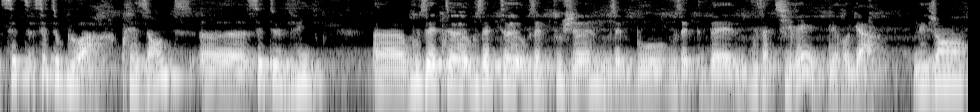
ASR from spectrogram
cette, cette gloire présente, euh, cette vie. Euh, vous êtes, vous êtes, vous êtes tout jeune, vous êtes beau, vous êtes belle, vous attirez les regards. Les gens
